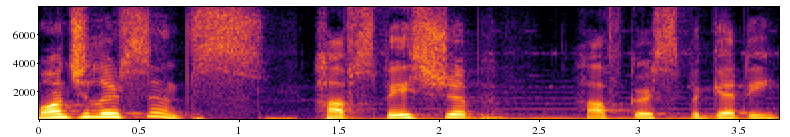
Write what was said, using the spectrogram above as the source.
Modular synths. Half spaceship, half cursed spaghetti,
